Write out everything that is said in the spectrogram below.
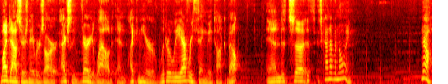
my downstairs neighbors are actually very loud, and I can hear literally everything they talk about, and it's uh, it's, it's kind of annoying. Yeah.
